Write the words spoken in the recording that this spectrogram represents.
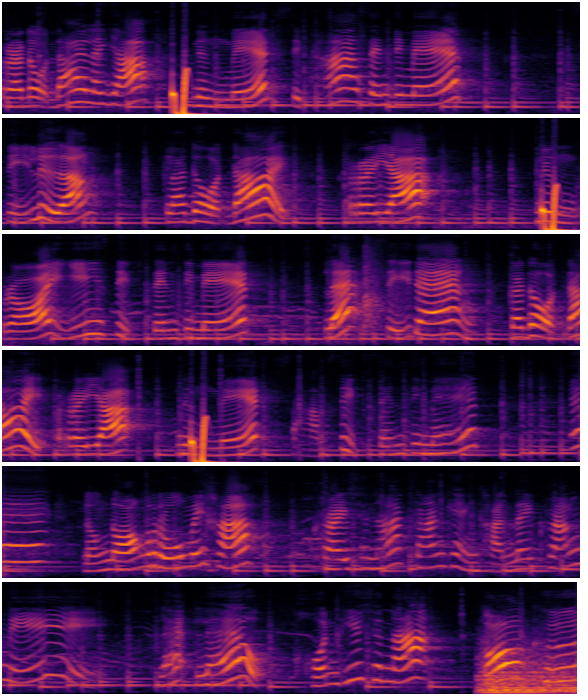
กระโดดได้ระยะ 1 เมตร 15 เซนติเมตร สีเหลือง กระโดดได้ระยะ 120 เซนติเมตร และสีแดงกระโดดได้ระยะ 1 เมตร 30 เซนติเมตร เอ๊ะน้องๆรู้ไหมคะ ใครชนะการแข่งขันในครั้งนี้ และแล้วคนที่ชนะก็คือ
